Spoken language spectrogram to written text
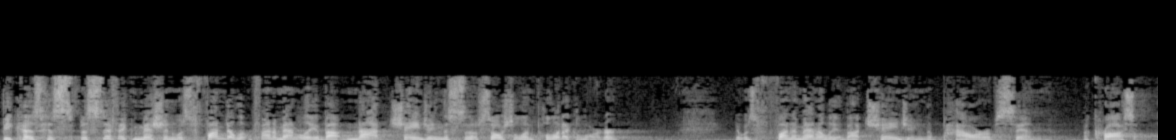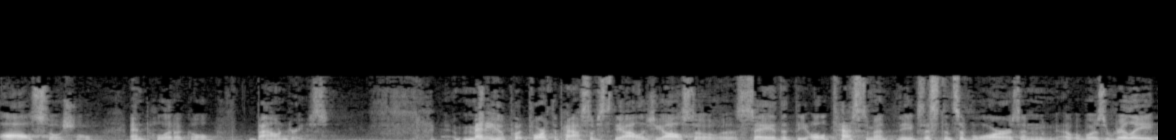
because his specific mission was funda- fundamentally about not changing the so- social and political order. It was fundamentally about changing the power of sin across all social and political boundaries. Many who put forth the pacifist theology also uh, say that the Old Testament, the existence of wars, and uh, was really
